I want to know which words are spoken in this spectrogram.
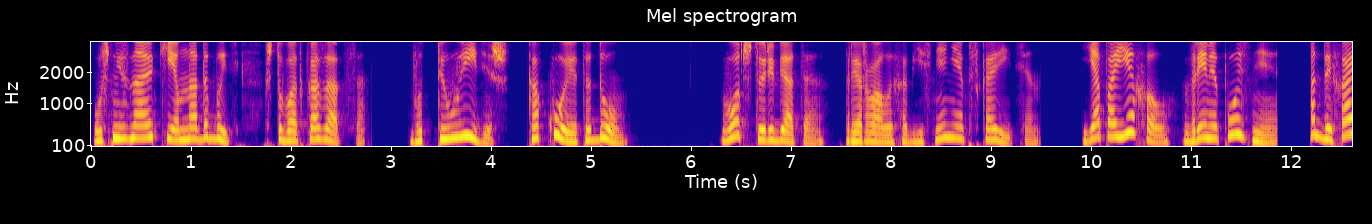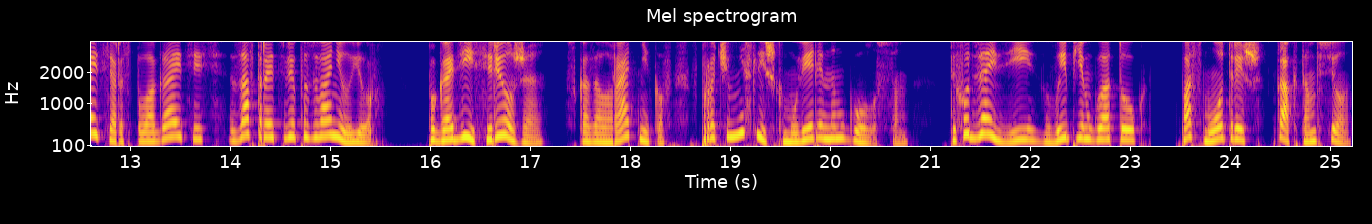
Уж не знаю, кем надо быть, чтобы отказаться. Вот ты увидишь, какой это дом. Вот что, ребята, прервал их объяснение Псковитин. Я поехал, время позднее, Отдыхайте, располагайтесь. Завтра я тебе позвоню, Юр». «Погоди, Сережа», — сказал Ратников, впрочем, не слишком уверенным голосом. «Ты хоть зайди, выпьем глоток, посмотришь, как там все».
